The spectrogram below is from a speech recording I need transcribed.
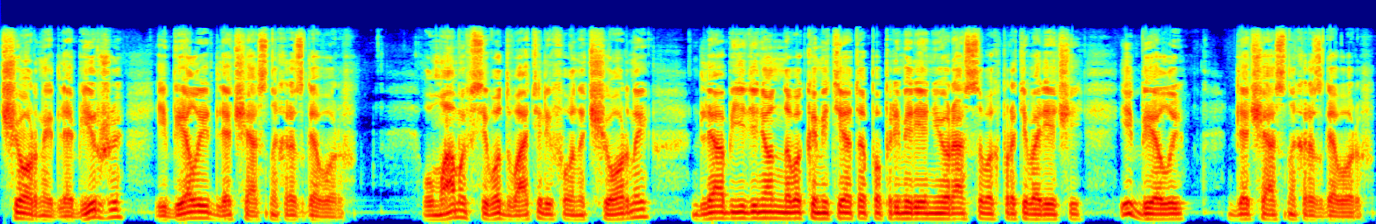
черный для биржи и белый для частных разговоров. У мамы всего два телефона — черный для Объединенного комитета по примирению расовых противоречий и белый для частных разговоров.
